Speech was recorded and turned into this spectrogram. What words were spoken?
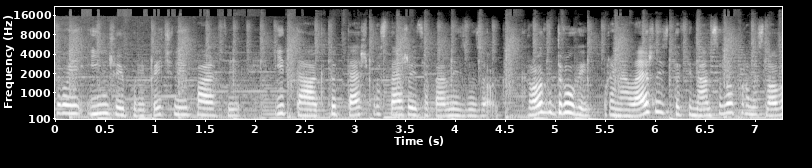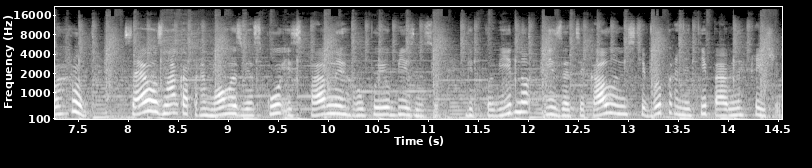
керує іншою політичною партією. І так, тут теж простежується певний зв'язок. Крок другий приналежність до фінансово-промислових груп. Це ознака прямого зв'язку із певною групою бізнесу, відповідно і зацікавленості в прийнятті певних рішень.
